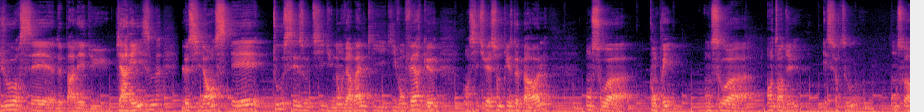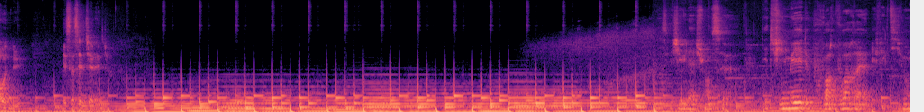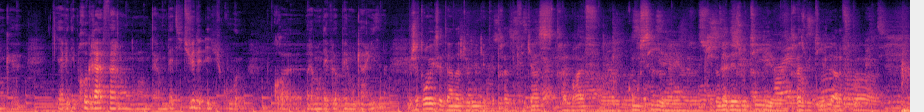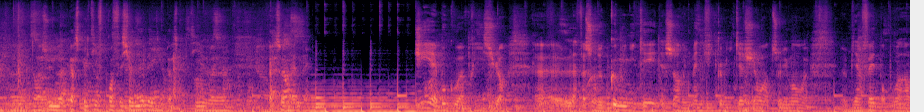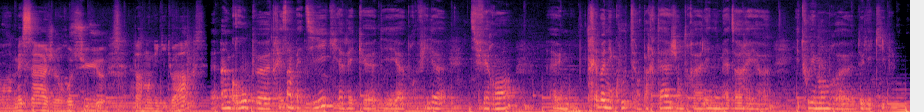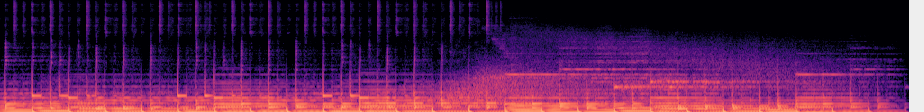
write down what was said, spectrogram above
jour, c'est de parler du charisme, le silence et tous ces outils du non-verbal qui, vont faire que, en situation de prise de parole, on soit compris, on soit entendu et surtout, on soit retenu. Et ça, c'est le challenge. J'ai eu la chance euh, d'être filmée, de pouvoir voir euh, effectivement qu'il y avait des progrès à faire en, termes d'attitude et du coup euh, pour vraiment développer mon charisme. J'ai trouvé que c'était un atelier qui était très efficace, très bref, concis et qui donnait des outils très utiles à la fois dans une perspective professionnelle et une perspective personnelle. J'ai beaucoup appris sur euh, la façon de communiquer, d'avoir une magnifique communication absolument euh, bien faite pour pouvoir avoir un message reçu euh, par mon éditoire. Un groupe très sympathique avec des profils différents, une très bonne écoute, un partage entre l'animateur et tous les membres de l'équipe.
